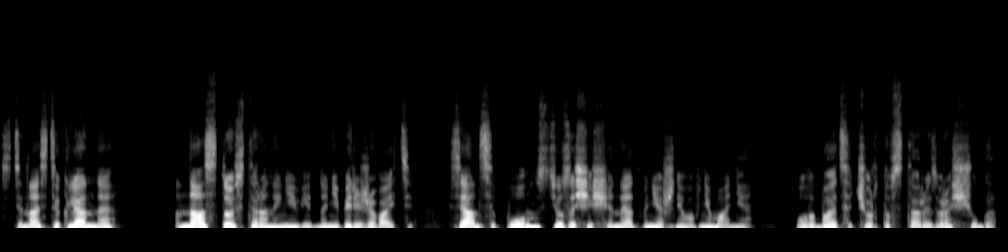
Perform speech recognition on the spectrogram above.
Стена стеклянная. Нас с той стороны не видно, не переживайте. Сеансы полностью защищены от внешнего внимания. Улыбается чертов старый извращуга.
